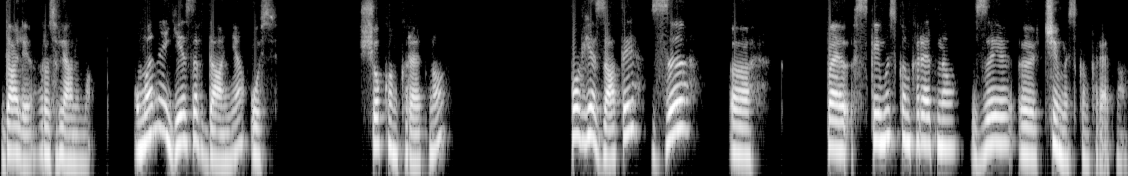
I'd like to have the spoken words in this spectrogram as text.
далі розглянемо. У мене є завдання, ось, що конкретно пов'язати з е, з кимось конкретно, з е, чимось конкретно.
